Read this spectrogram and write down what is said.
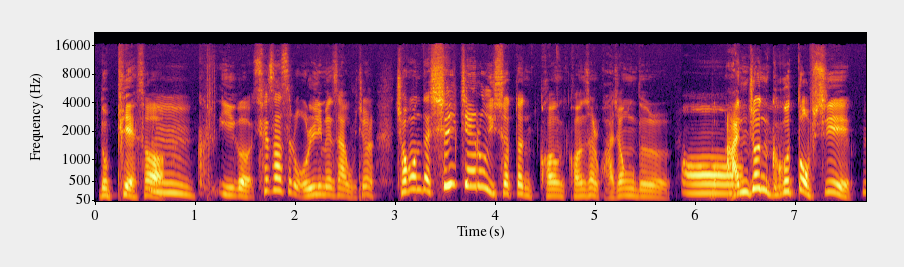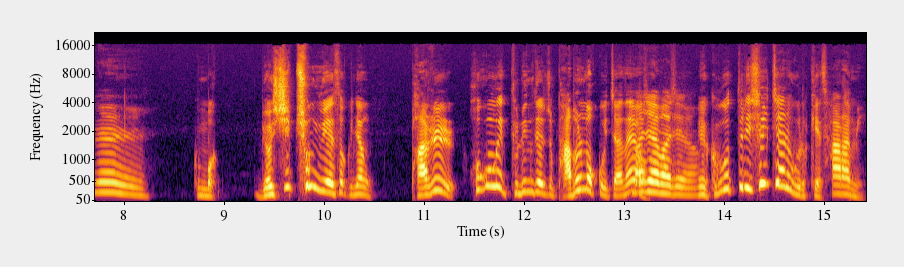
높이에서 음. 그- 이거 쇠사슬을 올리면서 하고 있잖아요. 저건 다 실제로 있었던 건, 건설 과정들 어. 뭐 안전 그것도 없이 네. 그막 몇십 층 위에서 그냥 발을 허공에 들인 데서 밥을 먹고 있잖아요. 맞아요, 맞아요. 예, 그것들이 실제로 그렇게 사람이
